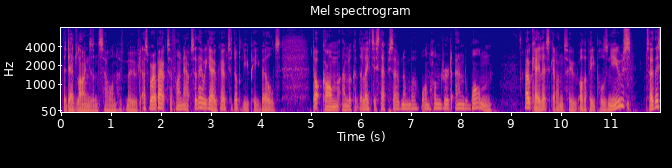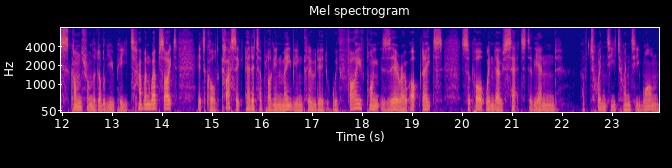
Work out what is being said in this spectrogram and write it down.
the deadlines and so on have moved, as we're about to find out. So there we go. Go to wpbuilds.com and look at the latest episode number 101. Okay, let's get on to other people's news. So this comes from the WP Tavern website. It's called Classic Editor plugin may be included with 5.0 updates. Support window set to the end of 2021.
